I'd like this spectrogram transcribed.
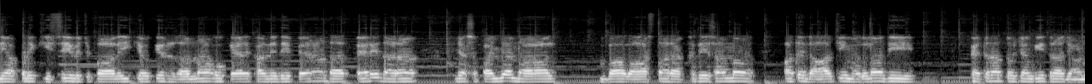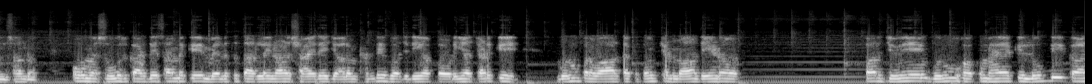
ਨੇ ਆਪਣੇ ਕੀਸੇ ਵਿੱਚ ਪਾ ਲਈ ਕਿਉਂਕਿ ਰੋਜ਼ਾਨਾ ਉਹ ਕੈਦਖਾਨੇ ਦੇ ਪਹਿਰਾਦਾਰ ਪਹਿਰੇਦਾਰਾਂ ਜਾਂ ਸਿਪਾਹੀਆਂ ਨਾਲ ਵਾਸਤਾ ਰੱਖਦੇ ਸਨ ਅਤੇ ਲਾਲਚੀ ਮੁਗਲਾਂ ਦੀ ਫਿਤਰਤ ਤੋਂ ਚੰਗੀ ਤਰ੍ਹਾਂ ਜਾਣੂ ਸਨ। ਉਹ ਮਹਿਸੂਸ ਕਰਦੇ ਸਨ ਕਿ ਮਿਹਨਤ ਤਰਲੇ ਨਾਲ ਸ਼ਾਇਦ ਇਹ ਜ਼ਾਲਮ ਠੰਡੇ ਬੁਰਜ ਦੀਆਂ ਪੌੜੀਆਂ ਚੜ੍ਹ ਕੇ ਗੁਰੂ ਪਰਿਵਾਰ ਤੱਕ ਪਹੁੰਚਣ ਨਾ ਦੇਣ ਪਰ ਜਿਵੇਂ ਗੁਰੂ ਹੁਕਮ ਹੈ ਕਿ ਲੋਭੀ ਕਾ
